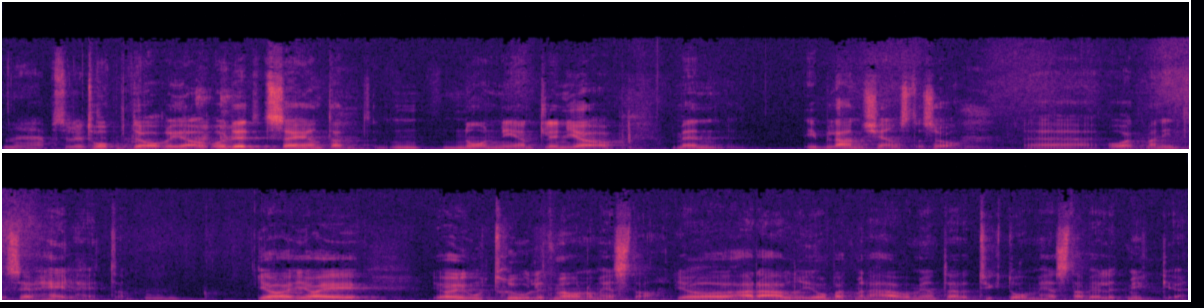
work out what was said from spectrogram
Nej, toppdåre gör. Och det säger jag inte att någon egentligen gör. Men ibland känns det så. Eh, och att man inte ser helheten. Jag, jag, är, jag är otroligt mån om hästar. Jag hade aldrig jobbat med det här om jag inte hade tyckt om hästar väldigt mycket.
